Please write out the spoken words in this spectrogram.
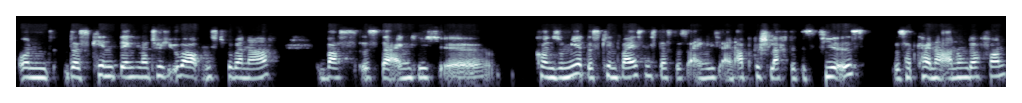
Und das Kind denkt natürlich überhaupt nicht drüber nach, was ist da eigentlich äh, konsumiert. Das Kind weiß nicht, dass das eigentlich ein abgeschlachtetes Tier ist das hat keine Ahnung davon.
